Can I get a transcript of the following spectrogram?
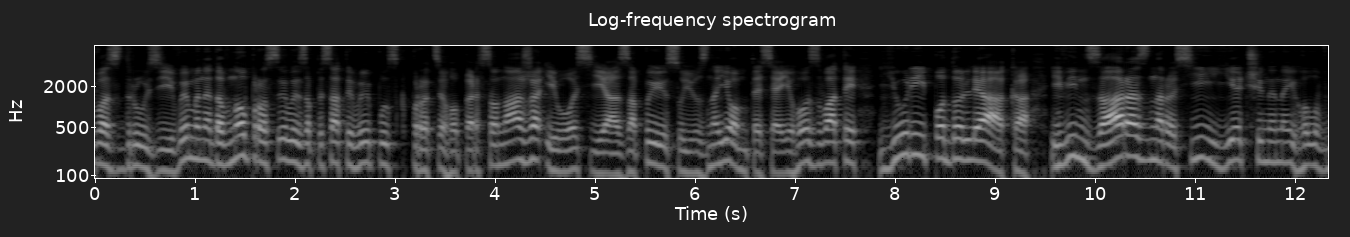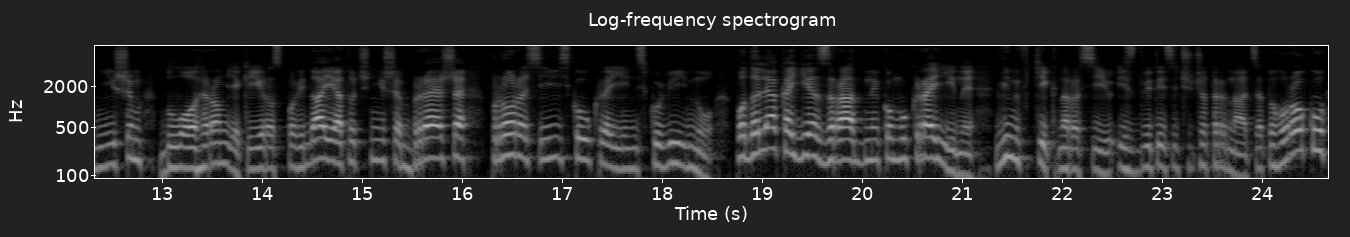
вас, друзі! Ви мене давно просили записати випуск про цього персонажа, і ось я записую. Знайомтеся, його звати Юрій Подоляка, і він зараз на Росії є чи не найголовнішим блогером, який розповідає, а точніше бреше про російсько-українську війну. Подоляка є зрадником України. Він втік на Росію із 2014 року,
